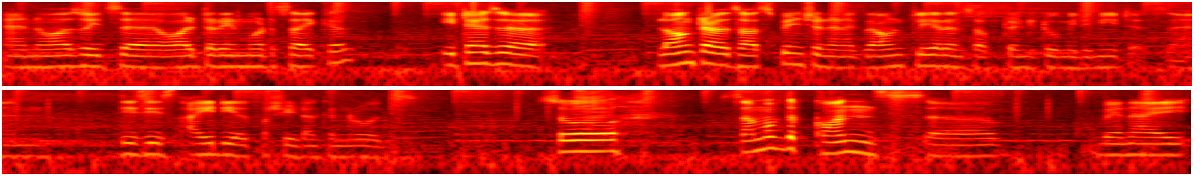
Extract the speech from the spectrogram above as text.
And also it's a all-terrain motorcycle. It has a long travel suspension and a ground clearance of 22 millimeters and this is ideal for Sri Lankan roads. So some of the cons uh, when I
